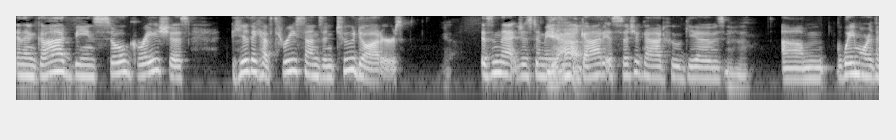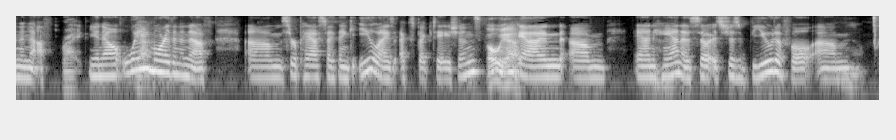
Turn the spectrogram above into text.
And then God being so gracious, here they have three sons and two daughters. Yeah. Isn't that just amazing? Yeah. God is such a God who gives Mhm. um, way more than enough. right. You know, way more than enough. Um, surpassed, I think, Eli's expectations Oh yeah, and um and Hannah. So it's just beautiful. Um, yeah.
